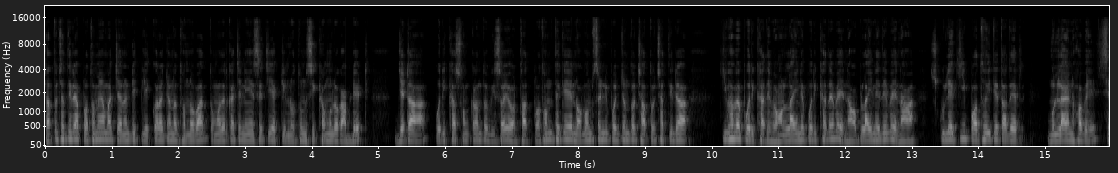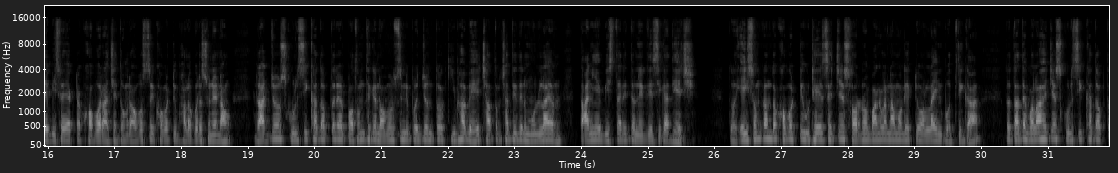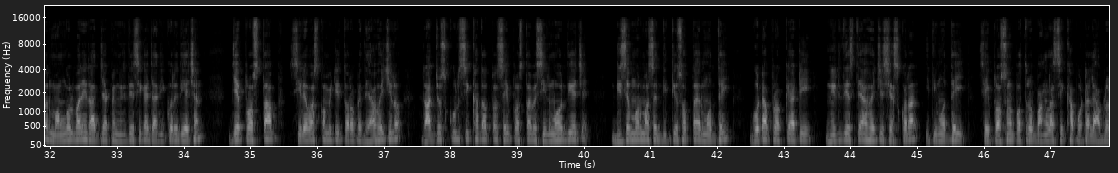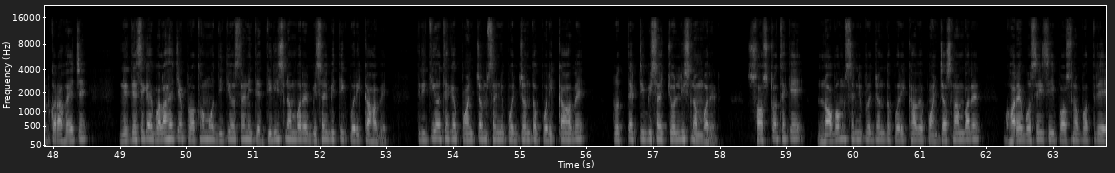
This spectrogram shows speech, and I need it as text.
ছাত্রছাত্রীরা প্রথমে আমার চ্যানেলটি ক্লিক করার জন্য ধন্যবাদ। তোমাদের কাছে নিয়ে এসেছি একটি নতুন শিক্ষামূলক আপডেট, যেটা পরীক্ষা সংক্রান্ত বিষয়, অর্থাৎ প্রথম থেকে নবম শ্রেণি পর্যন্ত ছাত্রছাত্রীরা কীভাবে পরীক্ষা দেবে? অনলাইনে পরীক্ষা দেবে না অফলাইনে দেবে? না স্কুলে কী পদ্ধতিতে তাদের মূল্যায়ন হবে? সে বিষয়ে একটা খবর আছে। তোমরা অবশ্যই খবরটি ভালো করে শুনে নাও। রাজ্য স্কুল শিক্ষা দপ্তরের প্রথম থেকে নবম শ্রেণি পর্যন্ত কীভাবে ছাত্রছাত্রীদের মূল্যায়ন, তা নিয়ে বিস্তারিত নির্দেশিকা দিয়েছে। তো এই সংক্রান্ত খবরটি উঠে এসেছে স্বর্ণ বাংলা নামক একটি অনলাইন পত্রিকা। তো তাতে বলা হয়েছে, স্কুল শিক্ষা দপ্তর মঙ্গলবারই রাজ্যে একটা নির্দেশিকা জারি করে দিয়েছেন, যে প্রস্তাব সিলেবাস কমিটির তরফে দেওয়া হয়েছিল। রাজ্য স্কুল শিক্ষা দপ্তর সেই প্রস্তাবে সিলমোহর দিয়েছে। ডিসেম্বর মাসের দ্বিতীয় সপ্তাহের মধ্যেই গোটা প্রক্রিয়াটি নির্দেশ দেওয়া হয়েছে শেষ করার। ইতিমধ্যেই সেই প্রশ্নপত্র বাংলা শিক্ষা পোর্টালে আপলোড করা হয়েছে। নির্দেশিকায় বলা হয়েছে, প্রথম ও দ্বিতীয় শ্রেণীতে তিরিশ নম্বরের বিষয়ভিত্তিক পরীক্ষা হবে। তৃতীয় থেকে পঞ্চম শ্রেণি পর্যন্ত পরীক্ষা হবে। প্রত্যেকটি বিষয় চল্লিশ নম্বরের। ষষ্ঠ থেকে নবম শ্রেণি পর্যন্ত পরীক্ষা হবে পঞ্চাশ নম্বরের। ঘরে বসেই সেই প্রশ্নপত্রে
